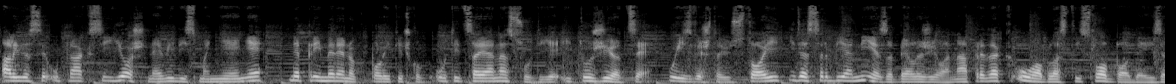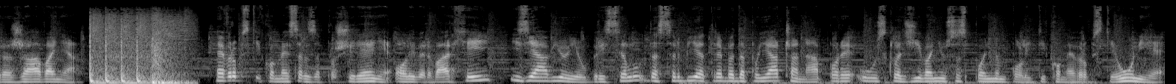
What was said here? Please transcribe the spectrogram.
ali da se u praksi još ne vidi smanjenje neprimerenog političkog uticaja na sudije i tužioce. U izveštaju stoji i da Srbija nije zabeležila napredak u oblasti slobode izražavanja. Evropski komesar za proširenje Oliver Varhej izjavio je u Briselu da Srbija treba da pojača napore u usklađivanju sa spoljnom politikom Evropske unije,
